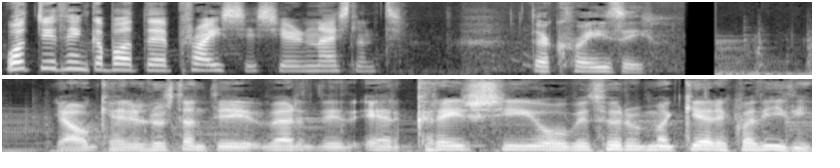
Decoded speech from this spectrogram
What do you think about the prices here in Iceland? They're crazy. Já, kæri hlustandi, verðið er crazy og við þurfum að gera eitthvað í því.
